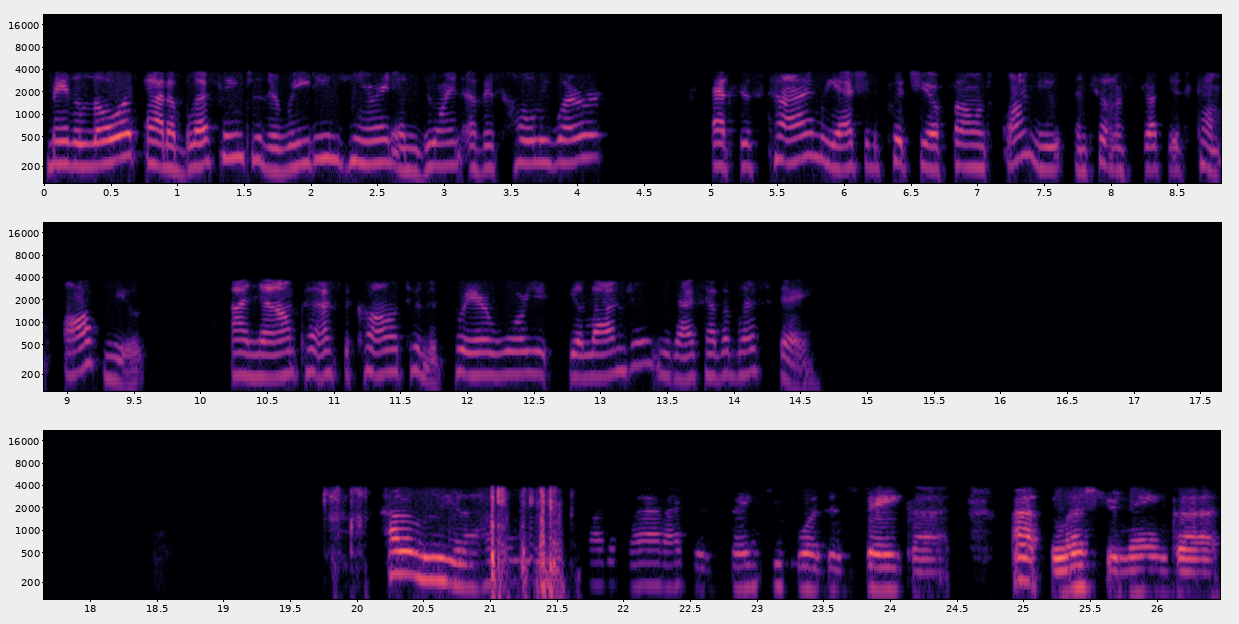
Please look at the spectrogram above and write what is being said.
may the Lord add a blessing to the reading, hearing, and doing of His holy word. At this time, we ask you to put your phones on mute until instructed to come off mute. I now pass the call to the prayer warrior, Yolanda. You guys have a blessed day. Hallelujah. Hallelujah. Father God, I just thank you for this day, God. I bless your name, God.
